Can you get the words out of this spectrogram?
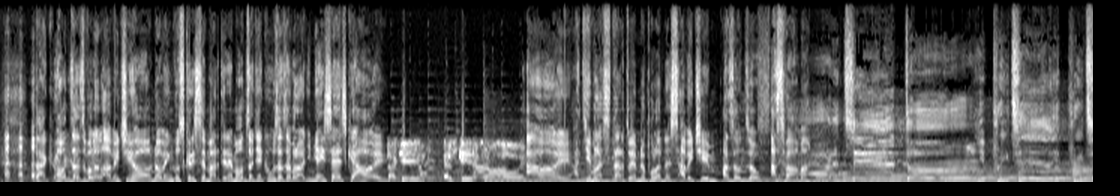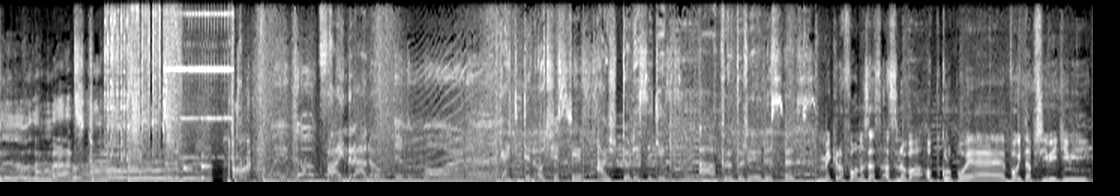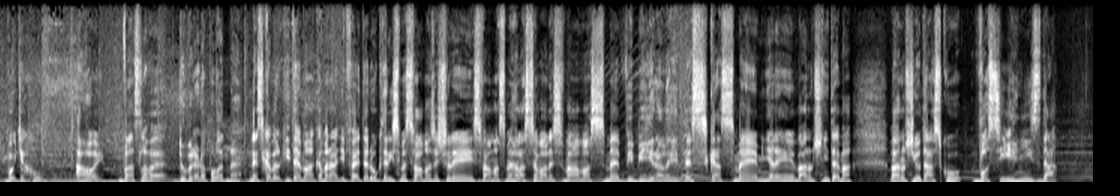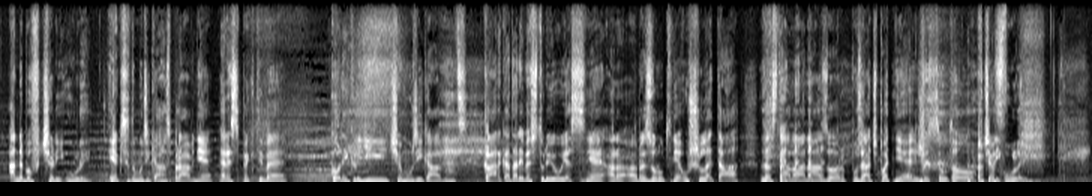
tak Honza zvolil Aviciho, novinku s Chrisem Martinem. Honzo, děkuju za zavolání, měj se hezky, ahoj. Taky, hezký ráno, ahoj. Ahoj a tímhle startujeme dopoledne s Avičím a s Honzou a s váma. Od 6 až do 10. A protože je 10. Mikrofon zas a znova obklupuje Vojta Přívětivý. Vojtěchu, ahoj. Václave, dobré dopoledne. Dneska velký téma, kamarádi Féteru, který jsme s váma řešili, s váma jsme hlasovali, s váma jsme vybírali. Dneska jsme měli vánoční téma, vánoční otázku, vosí hnízda anebo včelí úly. Jak se tomu říká správně, respektive kolik lidí čemu říká víc. Klárka tady ve studiu jasně a, a rezolutně už leta zastává názor pořád špatně, že jsou to včelí úly.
